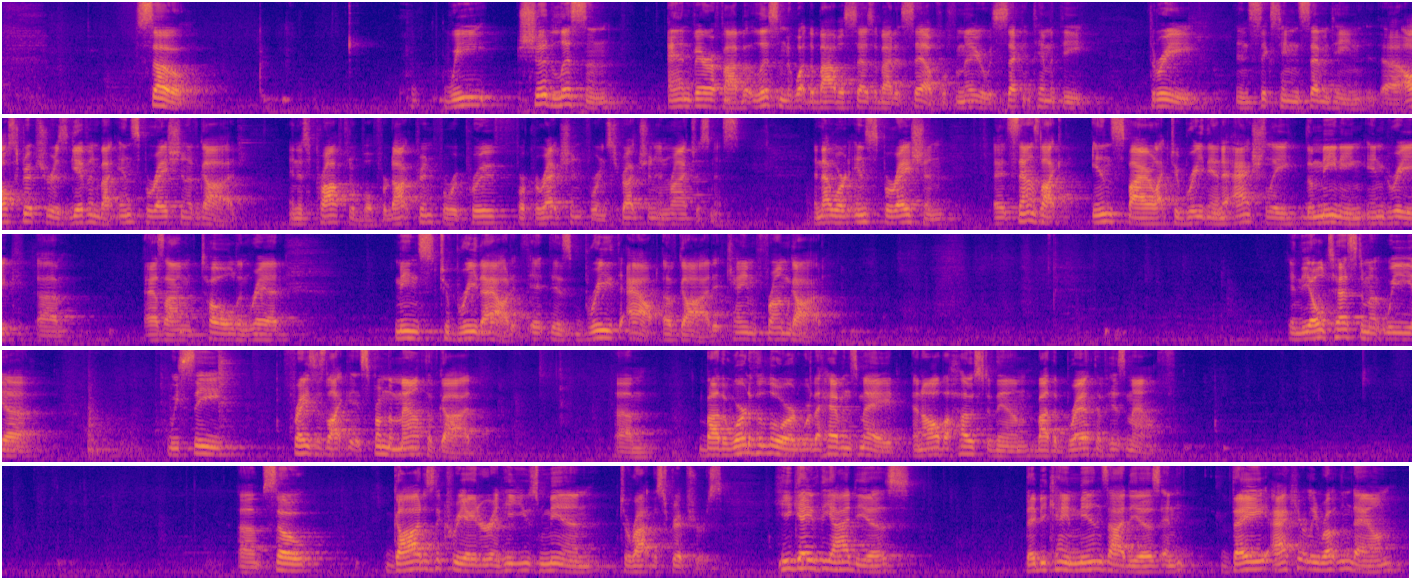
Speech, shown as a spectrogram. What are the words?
So, we should listen and verify, but listen to what the Bible says about itself. We're familiar with 2 Timothy 3 in 16 and 17, uh, all scripture is given by inspiration of God and is profitable for doctrine, for reproof, for correction, for instruction in righteousness. And that word inspiration, it sounds like inspire, like to breathe in. Actually, the meaning in Greek, um, as I'm told and read, means to breathe out. It, it is breathed out of God, it came from God. In the Old Testament, we, uh, we see phrases like it's from the mouth of God. Um, by the word of the Lord were the heavens made, and all the host of them by the breath of his mouth. Um, so, God is the creator, and he used men to write the scriptures. He gave the ideas, they became men's ideas, and they accurately wrote them down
